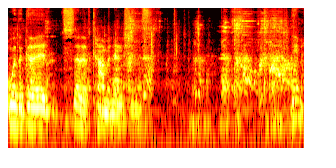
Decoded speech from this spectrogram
with a good set of combinations. Damn it.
